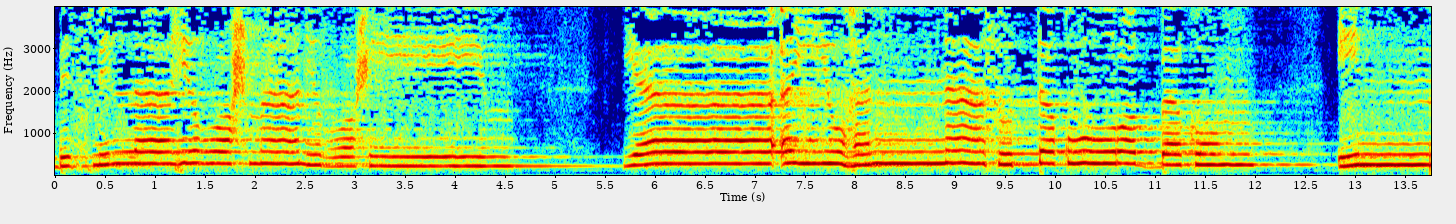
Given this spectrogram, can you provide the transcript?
بسم اللہ الرحمن الرحیم۔ يا أيها الناس اتقوا ربكم إن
